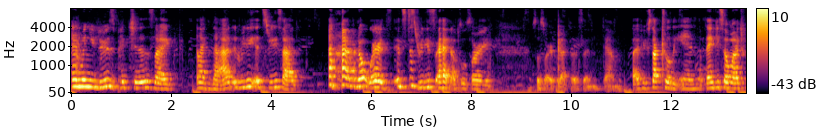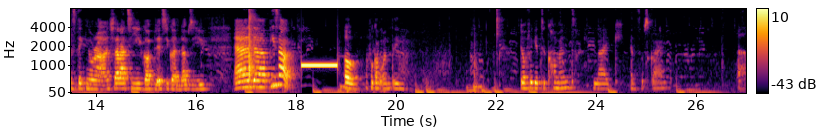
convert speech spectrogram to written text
And when you lose pictures like like that, it really, it's really sad. I have no words. It's just really sad. I'm so sorry. So sorry for that person. Damn. If you've stuck till the end, thank you so much for sticking around. Shout out to you. God bless you. God loves you. And uh, peace out. Oh, I forgot one thing. Don't forget to comment, like, and subscribe. Uh,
